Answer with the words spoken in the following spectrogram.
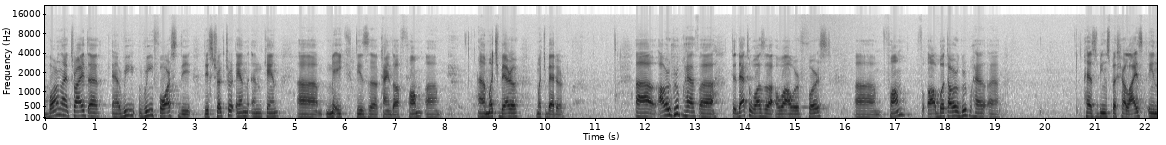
boron nitride re reinforce the, the structure and, and can uh, make this uh, kind of foam uh, much better, much better. our group have, th that was our first um, foam, but our group has has been specialized in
